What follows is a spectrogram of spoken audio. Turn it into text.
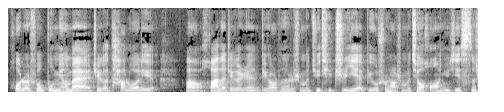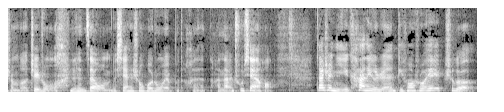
或者说不明白这个塔罗里啊画的这个人，比方说他是什么具体职业，比如说像什么教皇、女祭司什么的，这种 人在我们的现实生活中也不很很难出现哈。但是你一看那个人，比方说，哎，是个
